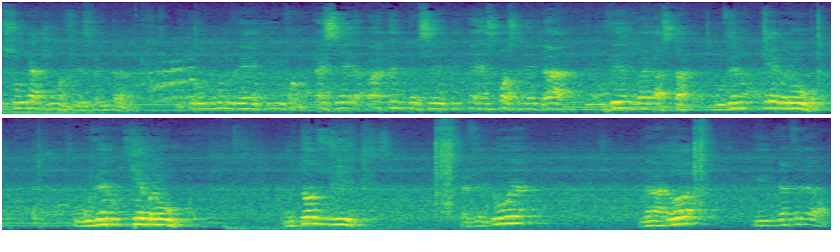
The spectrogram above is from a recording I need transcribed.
Isso foi o que a Dilma fez 30 anos todo mundo vem aqui, vamos crescer, agora tem que crescer, tem que ter resposta imediata, o governo vai gastar. O governo quebrou. O governo quebrou. Em todos os níveis. Prefeitura, governador e governo federal.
